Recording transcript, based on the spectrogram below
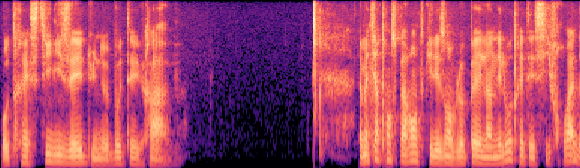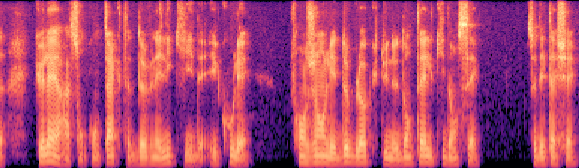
aux traits stylisés d'une beauté grave. La matière transparente qui les enveloppait l'un et l'autre était si froide que l'air à son contact devenait liquide et coulait, frangeant les deux blocs d'une dentelle qui dansait, se détachait,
